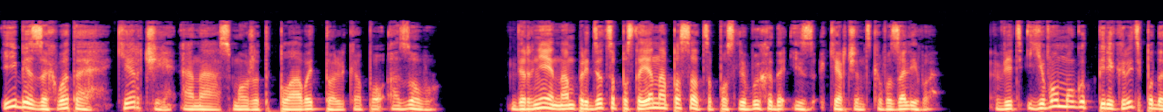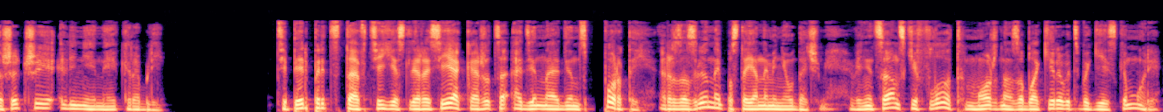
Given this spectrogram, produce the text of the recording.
И без захвата Керчи она сможет плавать только по Азову. Вернее, нам придется постоянно опасаться после выхода из Керченского залива. Ведь его могут перекрыть подошедшие линейные корабли. Теперь представьте, если Россия окажется один на один с портой, разозленной постоянными неудачами. Венецианский флот можно заблокировать в Эгейском море.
